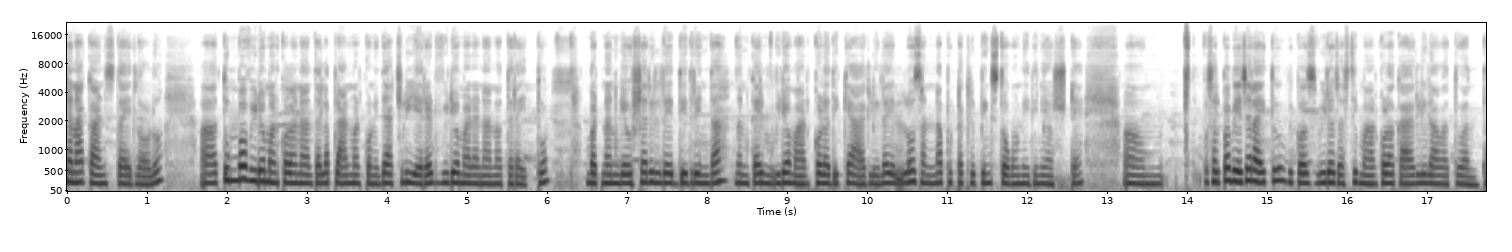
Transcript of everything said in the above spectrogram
ಚೆನ್ನಾಗಿ ಕಾಣಿಸ್ತಾ ಇದ್ಲು ಅವಳು. ತುಂಬ ವೀಡಿಯೋ ಮಾಡ್ಕೊಳ್ಳೋಣ ಅಂತೆಲ್ಲ ಪ್ಲ್ಯಾನ್ ಮಾಡ್ಕೊಂಡಿದ್ದೆ. ಆ್ಯಕ್ಚುಲಿ ಎರಡು ವೀಡಿಯೋ ಮಾಡೋಣ ಅನ್ನೋ ಥರ ಇತ್ತು. ಬಟ್ ನನಗೆ ಹುಷಾರಿಲ್ಲದೆ ಇದ್ದಿದ್ದರಿಂದ ನನ್ನ ಕೈಲಿ ವೀಡಿಯೋ ಮಾಡ್ಕೊಳ್ಳೋದಕ್ಕೆ ಆಗಲಿಲ್ಲ. ಎಲ್ಲೋ ಸಣ್ಣ ಪುಟ್ಟ ಕ್ಲಿಪ್ಪಿಂಗ್ಸ್ ತೊಗೊಂಡಿದ್ದೀನಿ ಅಷ್ಟೇ. ಸ್ವಲ್ಪ ಬೇಜಾರಾಯಿತು ಬಿಕಾಸ್ ವೀಡಿಯೋ ಜಾಸ್ತಿ ಮಾಡ್ಕೊಳ್ಳೋಕ್ಕಾಗಲಿಲ್ಲ ಅವತ್ತು ಅಂತ.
